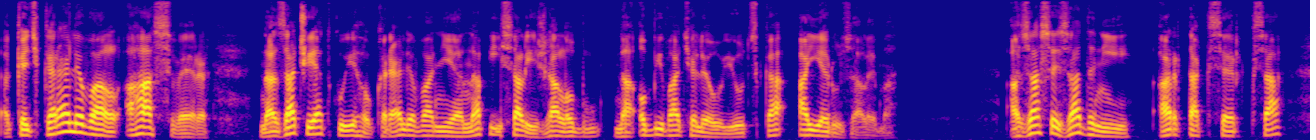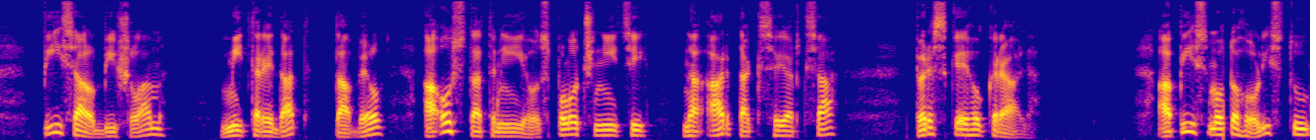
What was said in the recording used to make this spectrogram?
A keď kráľoval Ahasver, na začiatku jeho kráľovania napísali žalobu na obyvateľov Judska a Jeruzalema. A zase za dní Artaxerxa písal Bišlam, Mitredat, Tabel a ostatní jeho spoločníci na Artaxerxa, perského kráľa. A písmo toho listu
